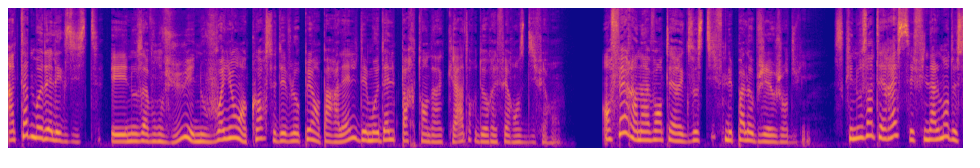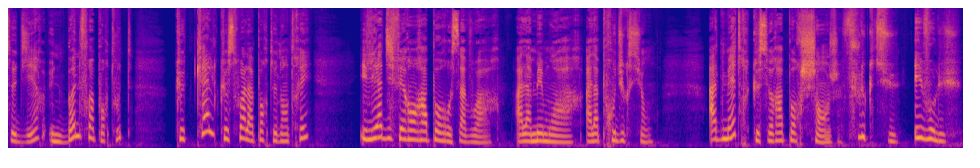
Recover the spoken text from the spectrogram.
un tas de modèles existent, et nous avons vu et nous voyons encore se développer en parallèle des modèles partant d'un cadre de références différents. En faire un inventaire exhaustif n'est pas l'objet aujourd'hui. Ce qui nous intéresse, c'est finalement de se dire, une bonne fois pour toutes, que quelle que soit la porte d'entrée, il y a différents rapports au savoir, à la mémoire, à la production. Admettre que ce rapport change, fluctue, évolue.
